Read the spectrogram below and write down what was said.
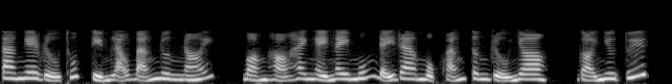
ta nghe rượu thuốc tiệm lão bản nương nói, bọn họ hai ngày nay muốn đẩy ra một khoản tân rượu nho, gọi như tuyết,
